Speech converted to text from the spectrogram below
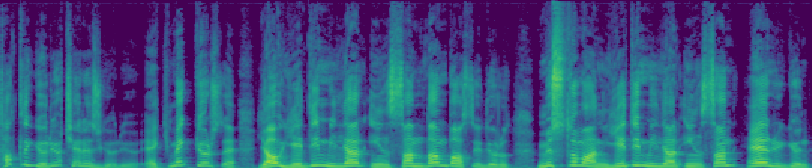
Tatlı görüyor çerez görüyor. Ekmek görse ya 7 milyar insandan bahsediyoruz. Müslüman 7 milyar insan her gün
